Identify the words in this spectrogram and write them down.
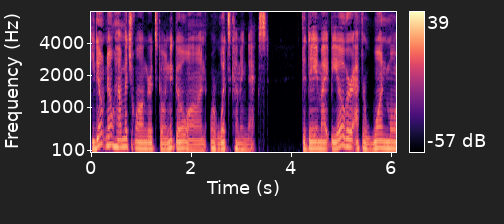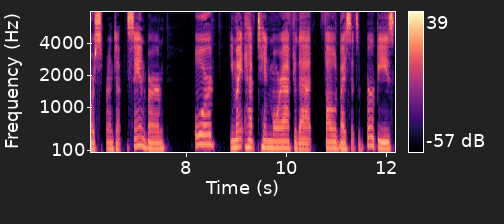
You don't know how much longer it's going to go on or what's coming next. The day might be over after one more sprint up the sand berm, or you might have 10 more after that, followed by sets of burpees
